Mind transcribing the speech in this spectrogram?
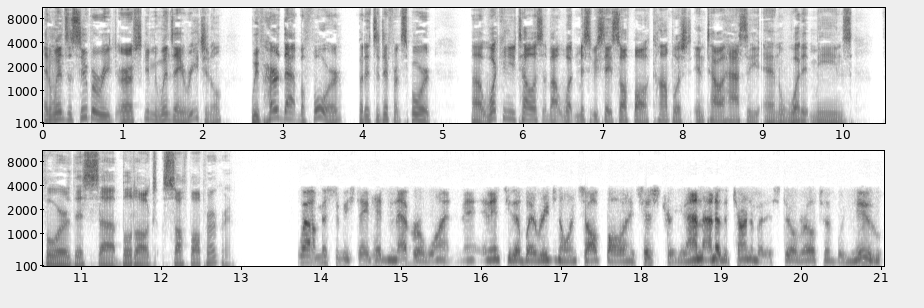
and wins a super re- or excuse me, wins a regional. We've heard that before, but it's a different sport. Uh, what can you tell us about what Mississippi State softball accomplished in Tallahassee and what it means for this uh, Bulldogs softball program? Well, Mississippi State had never won an NCAA regional in softball in its history, and I, know the tournament is still relatively new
